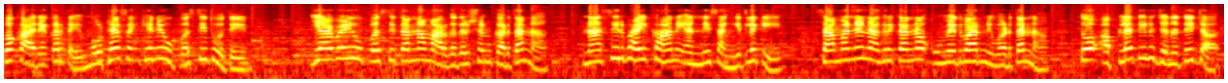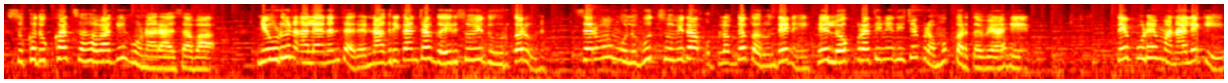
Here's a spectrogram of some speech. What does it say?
व कार्यकर्ते मोठ्या संख्येने उपस्थित होते. यावेळी उपस्थितांना मार्गदर्शन करताना नासिरभाई खान यांनी सांगितले की सामान्य नागरिकांना उमेदवार निवडताना तो आपल्यातील जनतेच्या सुखदुःखात सहभागी होणारा असावा. निवडून आल्यानंतर नागरिकांच्या गैरसोयी दूर करून सर्व मूलभूत सुविधा उपलब्ध करून देणे हे लोकप्रतिनिधीचे प्रमुख कर्तव्य आहे. ते पुढे म्हणाले की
